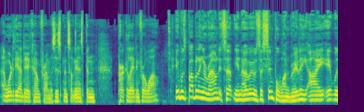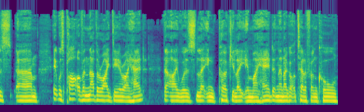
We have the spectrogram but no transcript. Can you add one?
And where did the idea come from? Has this been something that's been percolating for a while? It was bubbling around. It's a, you know, it was a simple one, really. I, it was, um, it was part of another idea I had that I was letting percolate in my head, and then I got a telephone call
